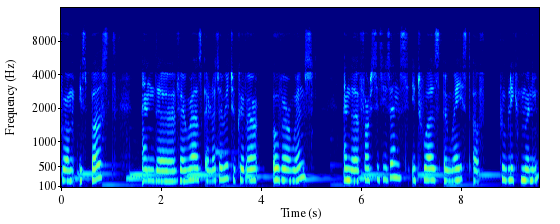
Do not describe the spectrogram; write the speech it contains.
from his post, and uh, there was a lottery to cover overruns. And uh, for citizens, it was a waste of public money.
